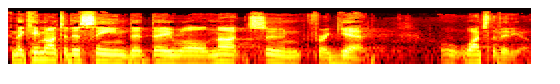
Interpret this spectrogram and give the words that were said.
And they came onto this scene that they will not soon forget. Watch the video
